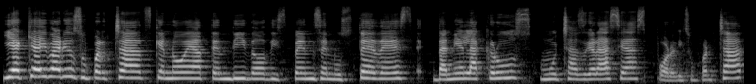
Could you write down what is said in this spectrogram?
Y aquí hay varios superchats que no he atendido, dispensen ustedes. Daniela Cruz, muchas gracias por el superchat.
